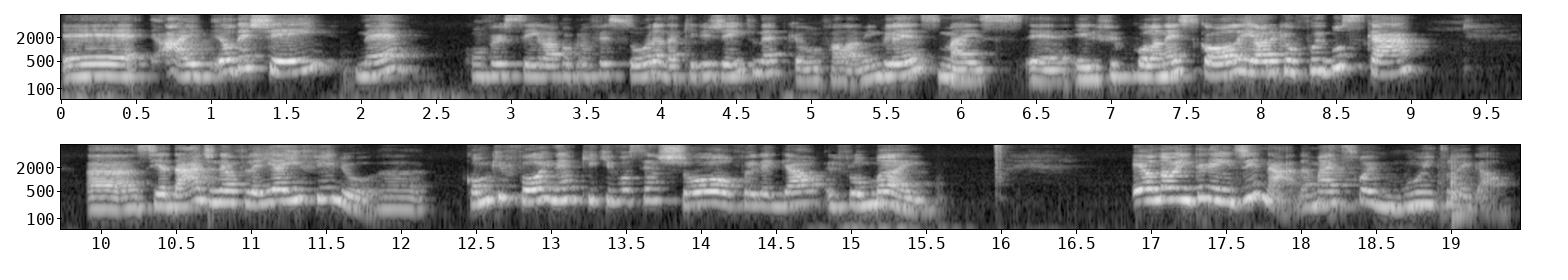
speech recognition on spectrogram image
É, aí eu deixei, né? Conversei lá com a professora daquele jeito, né? Porque eu não falava inglês, mas é, ele ficou lá na escola e a hora que eu fui buscar a ansiedade, né? Eu falei, e aí, filho? Uh, como que foi, né? O que, que você achou? Foi legal? Ele falou, mãe, eu não entendi nada, mas foi muito legal.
